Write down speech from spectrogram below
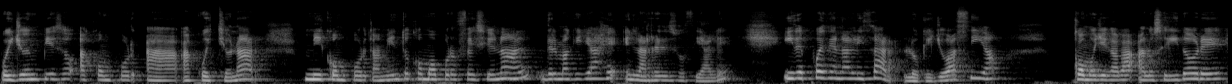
pues yo empiezo a, cuestionar mi comportamiento como profesional del maquillaje en las redes sociales. Y después de analizar lo que yo hacía, cómo llegaba a los seguidores,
